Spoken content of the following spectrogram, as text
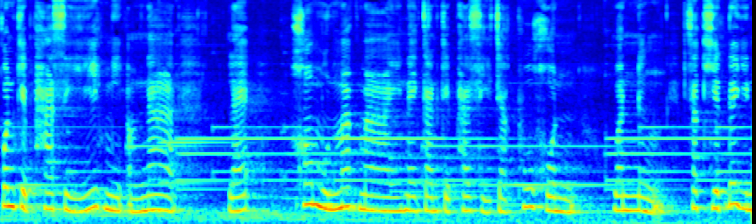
คนเก็บภาษีมีอำนาจ และข้อมูลมากมายในการเก็บภาษีจากผู้คน วันหนึ่งสักเคียดได้ยิน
